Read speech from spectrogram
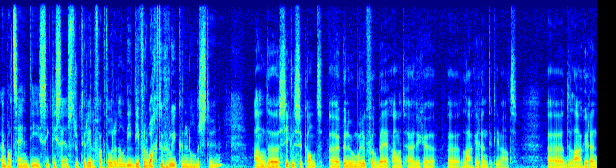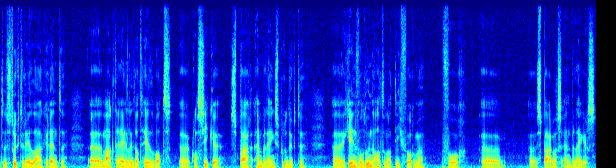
En wat zijn die cyclische en structurele factoren dan die die verwachte groei kunnen ondersteunen? Aan de cyclische kant uh, kunnen we moeilijk voorbij aan het huidige uh, lage renteklimaat. Uh, de lage rente, structureel lage rente, maakt eigenlijk dat heel wat klassieke spaar- en beleggingsproducten geen voldoende alternatief vormen voor spaarders en beleggers.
